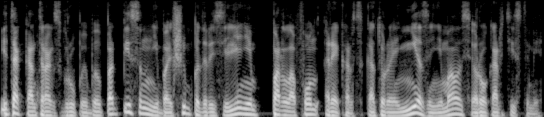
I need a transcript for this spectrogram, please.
Итак, контракт с группой был подписан небольшим подразделением Parlophone Records, которая не занималась рок-артистами.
